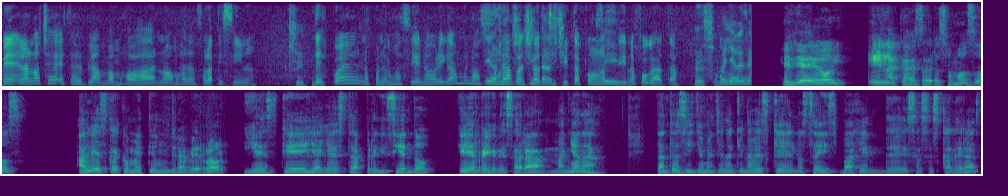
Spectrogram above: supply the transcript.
Bien, en la noche este es el plan, vamos a bajar, nos vamos a lanzar a la piscina. Sí, Después nos ponemos así, nos abrigamos y nos Y hacemos las unas salchichitas. con Sí. así una fogata. eso. Mañana El día de hoy, en la casa de los famosos, Aleska comete un grave error y es que ella ya está prediciendo que regresará mañana. Tanto así que menciona que una vez que los seis bajen de esas escaleras,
